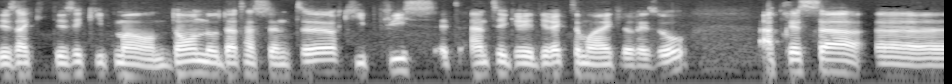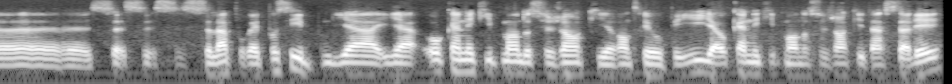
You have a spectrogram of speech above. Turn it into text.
des, équipements dans nos data centers qui puissent être intégrés directement avec le réseau. Après ça, euh, cela pourrait être possible. Il n'y a, aucun équipement de ce genre qui est rentré au pays, il n'y a aucun équipement de ce genre qui est installé.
